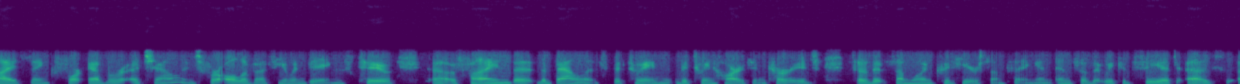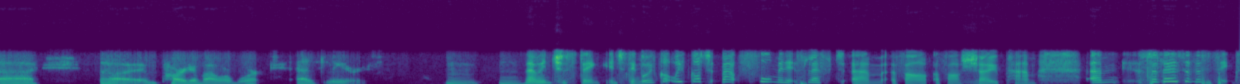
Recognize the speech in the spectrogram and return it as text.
I think forever a challenge for all of us human beings to uh, find the, the balance between between heart and courage, so that someone could hear something and, and so that we could see it as uh, part of our work as leaders. No, interesting, interesting. Well, we've got we've got about four minutes left um, of our of our show, Pam. Um, so those are the six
